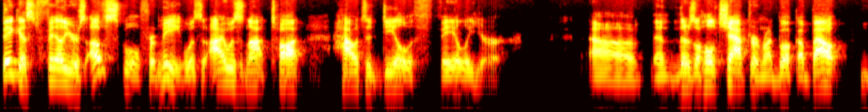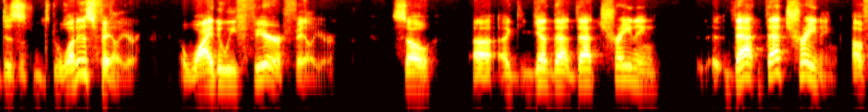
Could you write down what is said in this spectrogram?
biggest failures of school for me was that I was not taught how to deal with failure. Uh, and there's a whole chapter in my book about does, what is failure? Why do we fear failure? So uh, again, that that training, that that training of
